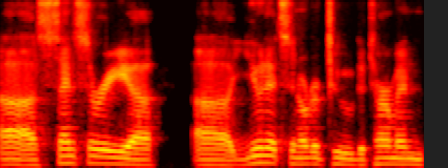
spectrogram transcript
uh, sensory uh, uh, units in order to determine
